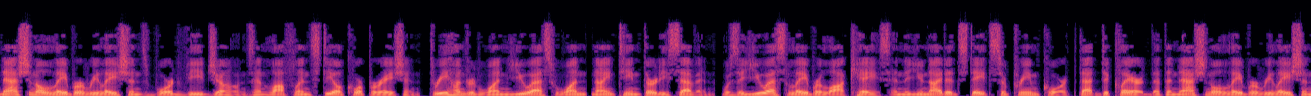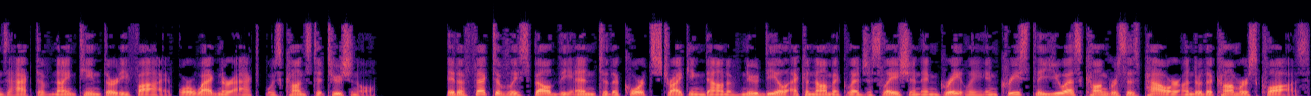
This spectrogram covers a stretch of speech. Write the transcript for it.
National Labor Relations Board v. Jones and Laughlin Steel Corporation, 301 U.S. 1 1937, was a U.S. labor law case in the United States Supreme Court that declared that the National Labor Relations Act of 1935 or Wagner Act, was constitutional. It effectively spelled the end to the court's striking down of New Deal economic legislation and greatly increased the U.S. Congress's power under the Commerce Clause.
